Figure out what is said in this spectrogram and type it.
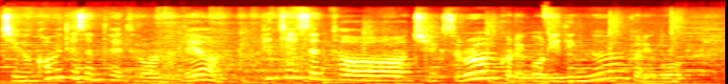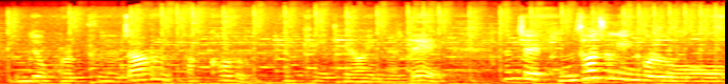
지금 커뮤니티 센터에 들어왔는데요. 피트니스 센터 GX룸 그리고 리딩룸 그리고 인도 골프장 바커룸 이렇게 되어 있는데 현재 공사 중인 걸로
